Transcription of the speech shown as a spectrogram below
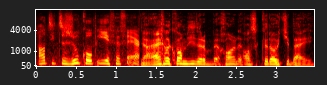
had hij te zoeken op IFFR? Ja, eigenlijk kwam die er gewoon als cadeautje bij.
